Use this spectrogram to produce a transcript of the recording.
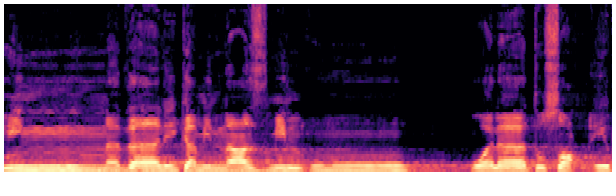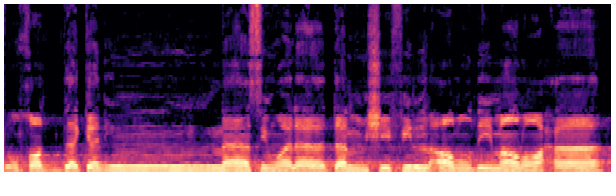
إن ذلك من عزم الأمور. ولا تصعر خدك للناس ولا تمش في الأرض مرحا.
